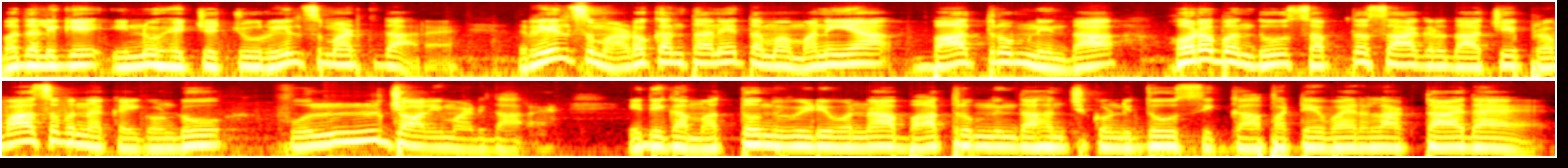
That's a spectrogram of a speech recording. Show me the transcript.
ಬದಲಿಗೆ ಇನ್ನೂ ಹೆಚ್ಚೆಚ್ಚು ರೀಲ್ಸ್ ಮಾಡ್ತಿದ್ದಾರೆ. ರೀಲ್ಸ್ ಮಾಡೋಕಂತಾನೆ ತಮ್ಮ ಮನೆಯ ಬಾತ್ರೂಮ್ನಿಂದ ಹೊರಬಂದು ಸಪ್ತಸಾಗರದಾಚೆ ಪ್ರವಾಸವನ್ನು ಕೈಗೊಂಡು ಫುಲ್ ಜಾಲಿ ಮಾಡಿದ್ದಾರೆ. ಇದೀಗ ಮತ್ತೊಂದು ವಿಡಿಯೋವನ್ನು ಬಾತ್ರೂಮ್ನಿಂದ ಹಂಚಿಕೊಂಡಿದ್ದು ಸಿಕ್ಕಾಪಟ್ಟೆ ವೈರಲ್ ಆಗ್ತಾ ಇದೆ.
